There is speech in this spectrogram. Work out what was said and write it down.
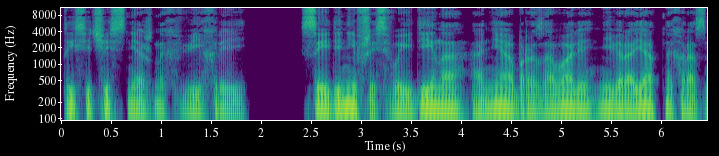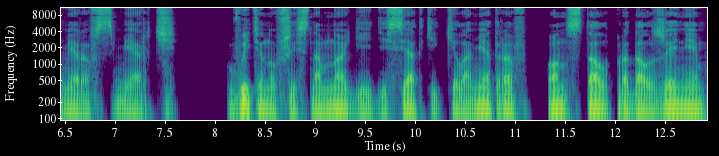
тысячи снежных вихрей. Соединившись воедино, они образовали невероятных размеров смерч. Вытянувшись на многие десятки километров, он стал продолжением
